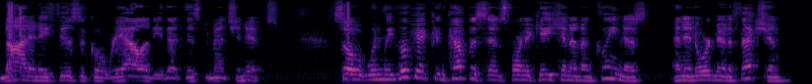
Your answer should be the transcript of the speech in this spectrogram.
not in a physical reality that this dimension is. So when we look at concupiscence, fornication, and uncleanness, and inordinate affection,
